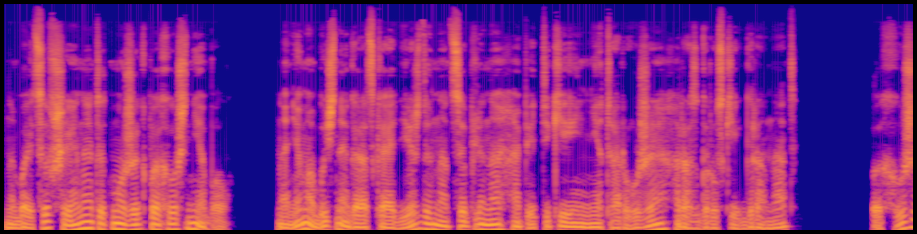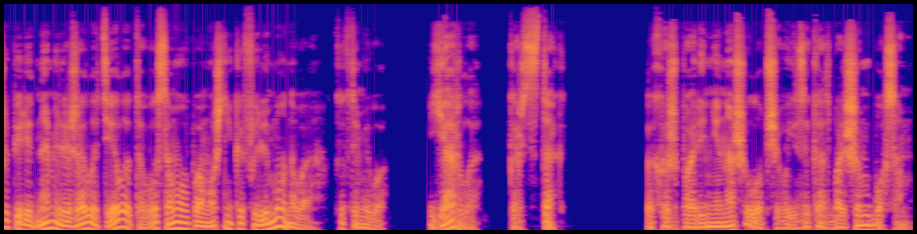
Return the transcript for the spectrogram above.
На бойцов Шейна этот мужик похож не был. На нем обычная городская одежда нацеплена, опять-таки нет оружия, разгрузки гранат. Похоже, перед нами лежало тело того самого помощника Филимонова. Как там его? Ярла? Кажется, так. Похоже, парень не нашел общего языка с большим боссом.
